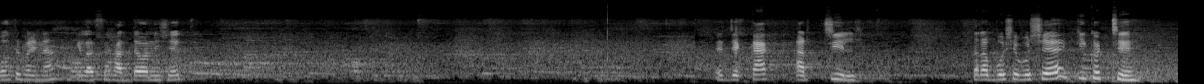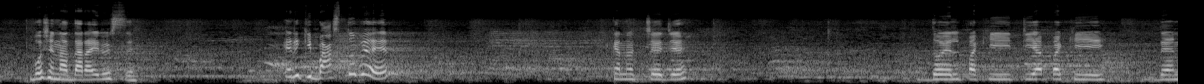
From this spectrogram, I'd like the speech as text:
বলতে পারি না, গ্লাসে হাত দেওয়া নিষেধ। এই যে কাক আর চিল, তারা বসে বসে কি করছে? বসে না দাঁড়াই রয়েছে। এটা কি বাস্তবের? এখানে হচ্ছে যে দোয়েল পাখি টিয়া পাখি, দেন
